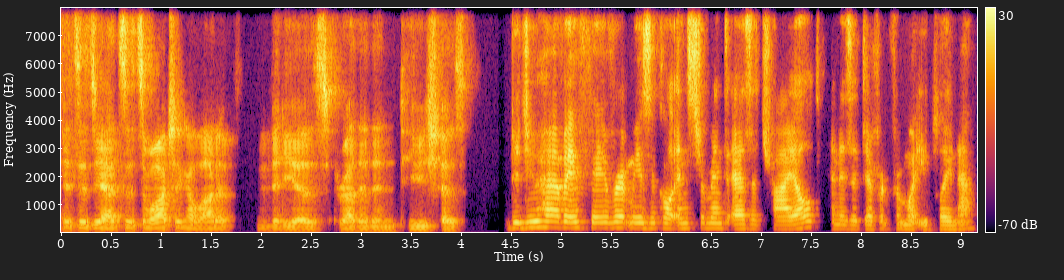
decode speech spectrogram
It's it's yeah, it's it's watching a lot of videos rather than TV shows. Did you have a favorite musical instrument as a child? And is it different from what you play now?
